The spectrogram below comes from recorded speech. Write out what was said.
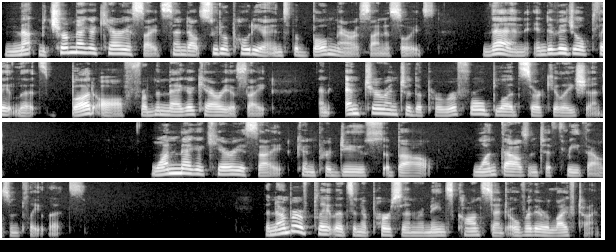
mature megakaryocytes send out pseudopodia into the bone marrow sinusoids. Then, individual platelets bud off from the megakaryocyte and enter into the peripheral blood circulation. One megakaryocyte can produce about 1,000 to 3,000 platelets. The number of platelets in a person remains constant over their lifetime.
